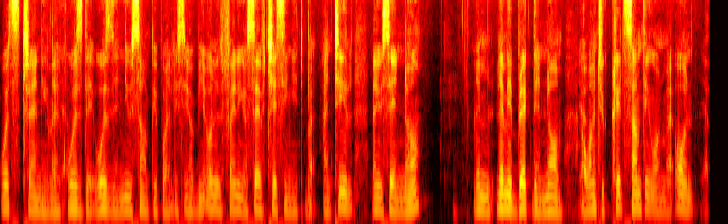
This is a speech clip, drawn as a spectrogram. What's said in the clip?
what's trending. Like Yeah. what's the what's the new sound people are listening. You've been always finding yourself chasing it, but until now you say no. Let me let me break the norm. Yeah. I want to create something on my own Yep.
